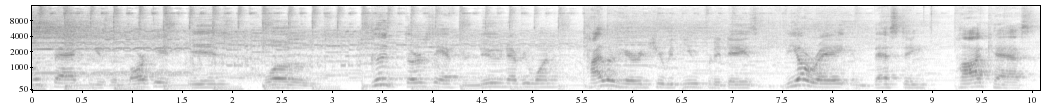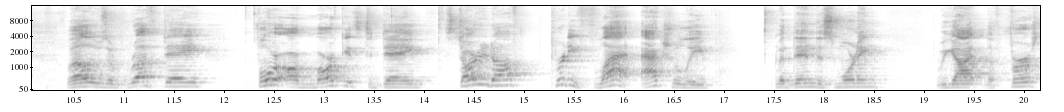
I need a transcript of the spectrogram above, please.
look back because the market is closed. Good Thursday afternoon, everyone. Tyler Herriage here with you for today's VRA Investing Podcast. Well, it was a rough day for our markets today. Started off pretty flat, actually, but then this morning we got the first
